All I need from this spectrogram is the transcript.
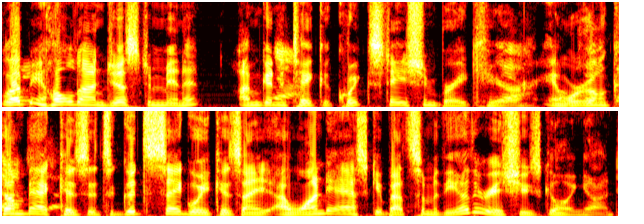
let me hold on just a minute. I'm going to Yeah. take a quick station break here, Yeah, and we're going to come back because it's a good segue. Because I, I wanted to ask you about some of the other issues going on.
